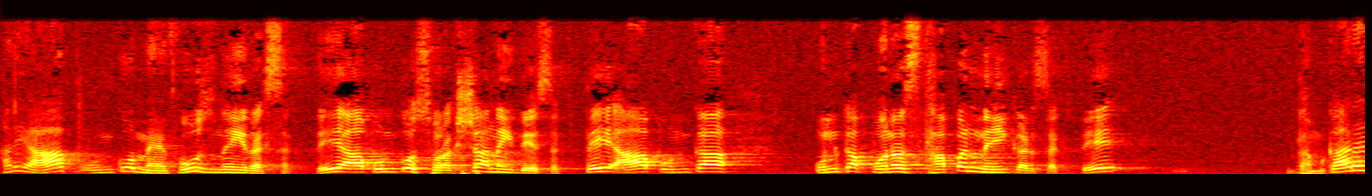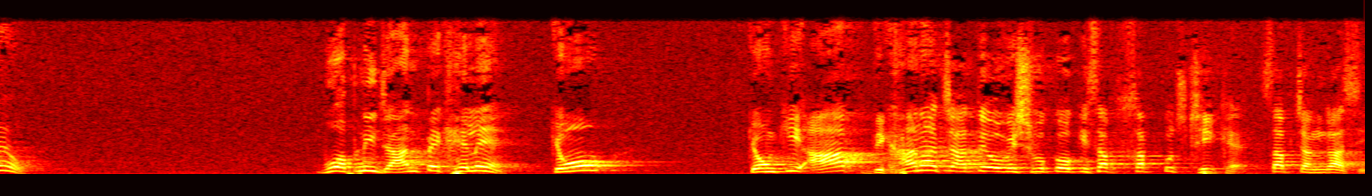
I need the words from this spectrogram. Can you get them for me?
अरे, आप उनको महफूज नहीं रख सकते, आप उनको सुरक्षा नहीं दे सकते, आप उनका उनका पुनर्स्थापन नहीं कर सकते। धमका रहे हो? वो अपनी जान पे खेलें। क्यों? क्योंकि आप दिखाना चाहते हो विश्व को कि सब सब कुछ ठीक है, सब चंगा सी।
